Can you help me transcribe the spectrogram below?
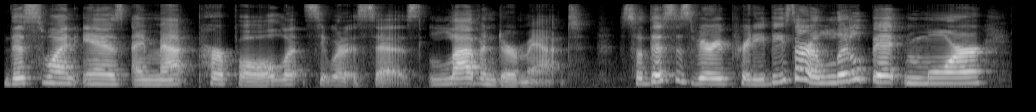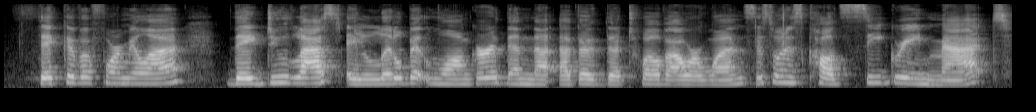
This one is a matte purple. Let's see what it says. Lavender matte. So this is very pretty. These are a little bit more thick of a formula. They do last a little bit longer than the other, the 12 hour ones. This one is called Sea Green Matte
